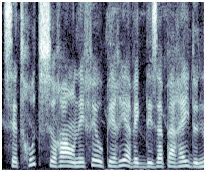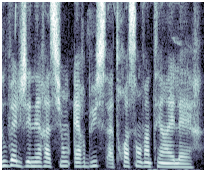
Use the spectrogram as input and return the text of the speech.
Cette route sera en effet opérée avec des appareils de nouvelle génération Airbus A321 LR.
